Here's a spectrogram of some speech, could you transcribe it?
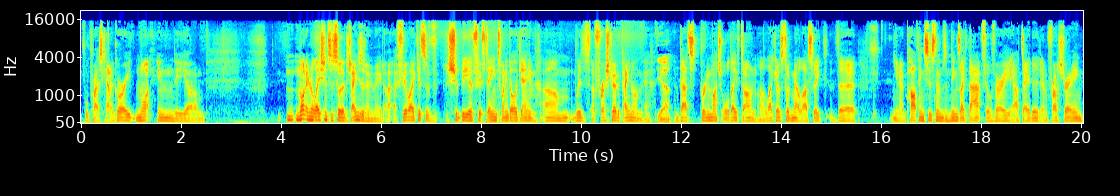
full price category, not in the um, not in relation to sort of the changes that have been made. I I feel like it's a should be a 15 20 dollar game um, with a fresh coat of paint on there. yeah. That's pretty much all they've done. Uh, like I was talking about last week, the you know pathing systems and things like that feel very outdated and frustrating.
